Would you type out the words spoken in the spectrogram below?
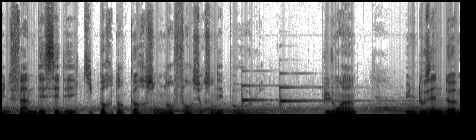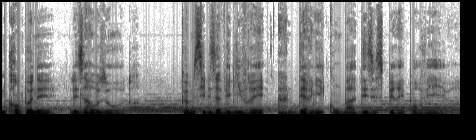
Une femme décédée qui porte encore son enfant sur son épaule. Plus loin, une douzaine d'hommes cramponnés les uns aux autres, comme s'ils avaient livré un dernier combat désespéré pour vivre.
